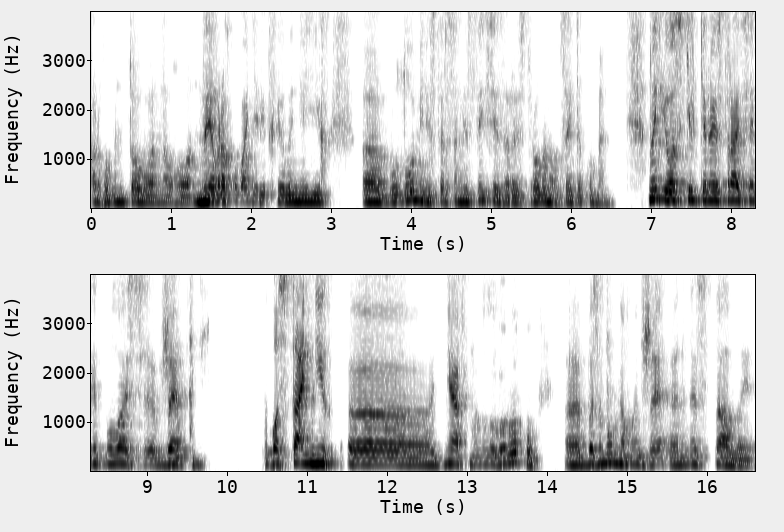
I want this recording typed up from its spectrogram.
е, аргументованого неврахування відхилення їх. е, Було міністерством юстиції зареєстровано цей документ. Ну і оскільки реєстрація відбулася вже в останніх е, днях минулого року, е, безумовно, ми вже е, не стали е,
